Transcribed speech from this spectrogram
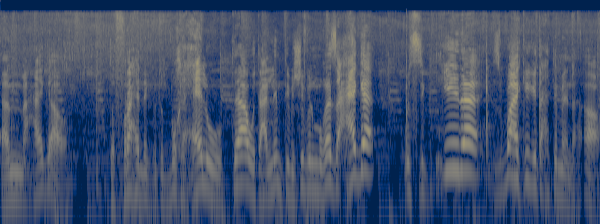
أهم حاجة أهو. تفرحي إنك بتطبخي حلو وبتاع وتعلمتي من الشيف المغازى حاجة. والسكينة صباعك يجي تحت منها. آه.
